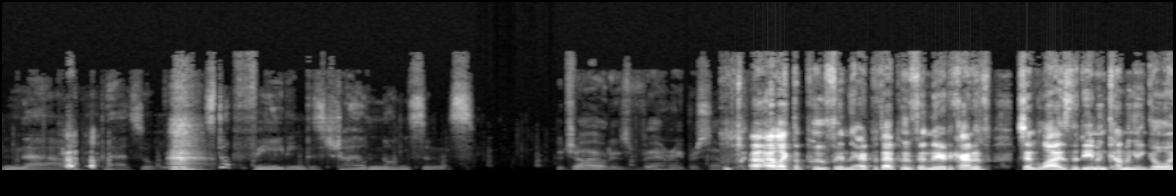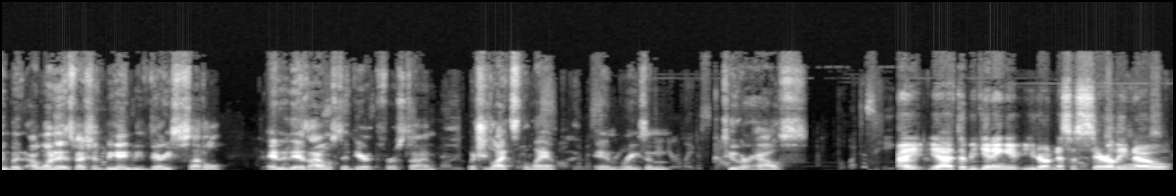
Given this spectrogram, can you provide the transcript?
Now, Basil, stop feeding this child nonsense. The child is very perceptive. I, I like the poof in there. I put that poof in there to kind of symbolize the demon coming and going, but I wanted, especially at the beginning, to be very subtle. And it is. I almost didn't hear it the first time when she lights the lamp and brings him to her house. Right. Yeah. At the beginning, it- you don't necessarily know.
